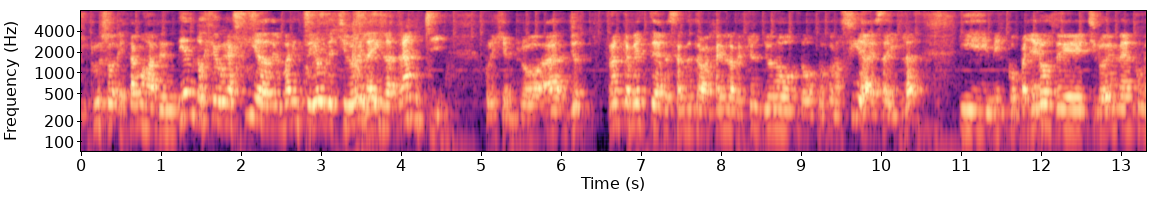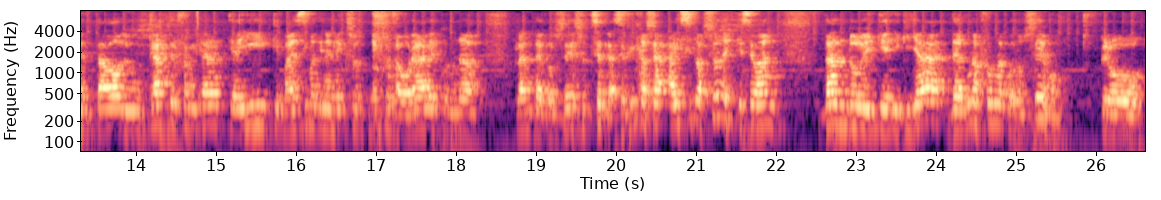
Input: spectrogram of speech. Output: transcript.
Incluso estamos aprendiendo geografía del mar interior de Chiloé, la isla Tranqui, por ejemplo. Ah, yo, francamente, a pesar de trabajar en la región, yo no, no, no conocía esa isla y mis compañeros de Chiloé me han comentado de un clúster familiar que ahí, que más encima tiene nexos, nexos laborales con una planta de proceso, etc. Se fija, o sea, hay situaciones que se van dando y que, y que ya de alguna forma conocemos, pero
